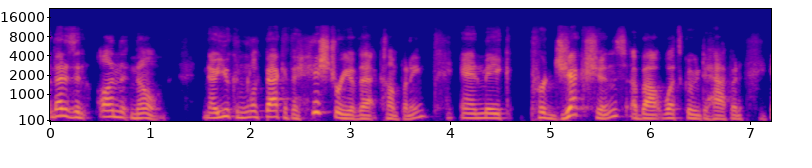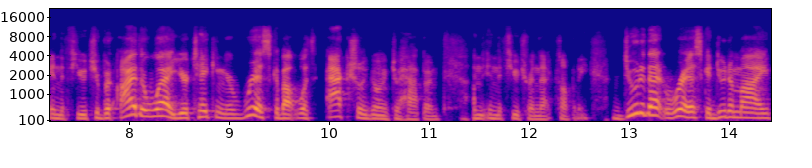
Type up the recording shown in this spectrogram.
That is an unknown. Now, you can look back at the history of that company and make projections about what's going to happen in the future. But either way, you're taking a risk about what's actually going to happen in, in, the future in that company. Due to that risk and due to my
